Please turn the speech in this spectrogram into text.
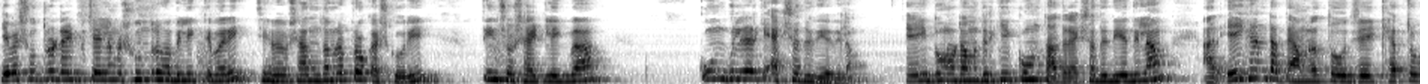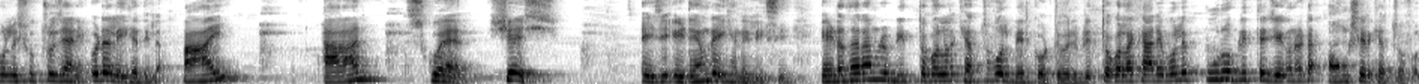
এবার সূত্রটা একটু চাইলে আমরা সুন্দরভাবে লিখতে পারি। যেভাবে সাধারণত আমরা প্রকাশ করি, তিনশো ষাট লিখবা। কোনগুলি আর কি একসাথে দিয়ে দিলাম? এই দোনোটা আমাদের কি কোন? তাদের একসাথে দিয়ে দিলাম। আর এইখানটাতে আমরা তো যে ক্ষেত্রফলের সূত্র জানি, ওটা লিখে দিলাম। পাই আর স্কোয়ার শেষ। এই যে এটা আমরা এখানে লিখছি। এটা দ্বারা আমরা বৃত্তকলার ক্ষেত্রফল বের করতে পারি। বৃত্তকলা কারে বলে? পুরো বৃত্তের যে কোনো একটা অংশের ক্ষেত্রফল।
